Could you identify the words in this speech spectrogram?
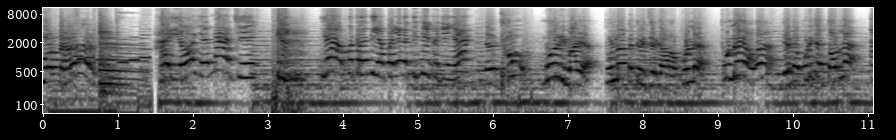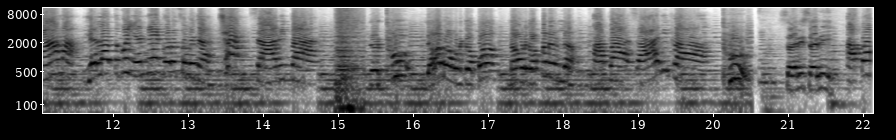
பொண்ணு? ஐயோ என்ன ஆச்சு? ஏன் அப்பத்துல இருந்து என் பையனை திட்டிட்டு இருக்கீங்க? மூறி வாய. புள்ள பெத்து வச்சிருக்கானோ புள்ள புள்ளே அவன். என்ன பிடிச்ச தொல்லை. ஆமா எல்லாத்துக்கும் என்னையே குறை சொல்லுங்க. சாரிப்பா. ஏதோ யார் அவனுக்கு அப்பா? நான் அவனுக்கு அப்பனே இல்ல. அப்பா சாரிப்பா. சரி சரி. அப்பா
